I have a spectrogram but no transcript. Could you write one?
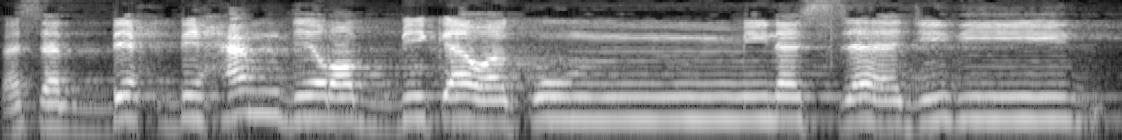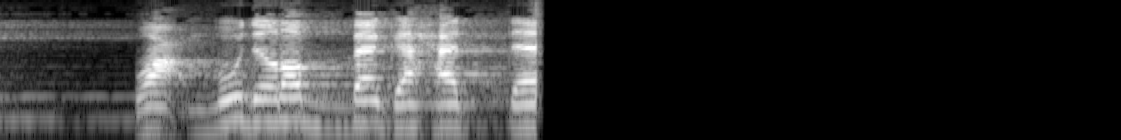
فسبح بحمد ربك وكن من الساجدين. واعبد ربك حتى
